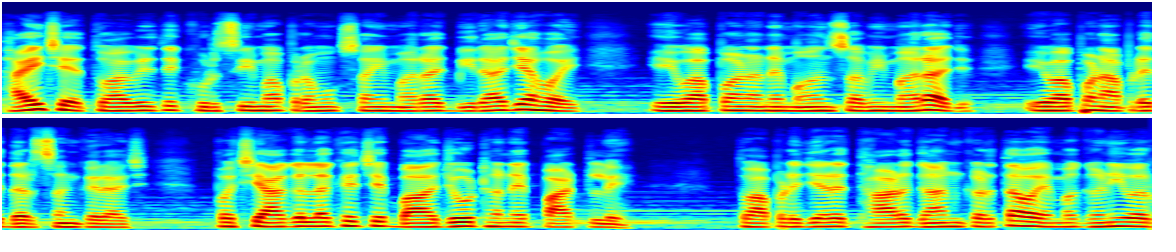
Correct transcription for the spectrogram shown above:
થાય છે, તો આવી રીતે ખુરશીમાં પ્રમુખ સ્વામી મહારાજ બિરાજ્યા હોય, એવા પણ અને મહંત સ્વામી મહારાજ, એવા પણ આપણે દર્શન કર્યા છે. પછી આગળ લખે છે, બાજોઠ અને પાટલે. તો આપણે જ્યારે થાળ ગાન કરતા હોય, એમાં ઘણીવાર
